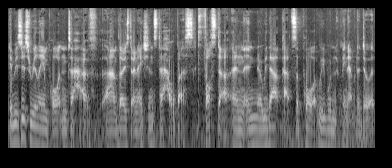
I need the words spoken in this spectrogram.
it was just really important to have um, those donations to help us foster, and, and you know without that support, we wouldn't have been able to do it.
